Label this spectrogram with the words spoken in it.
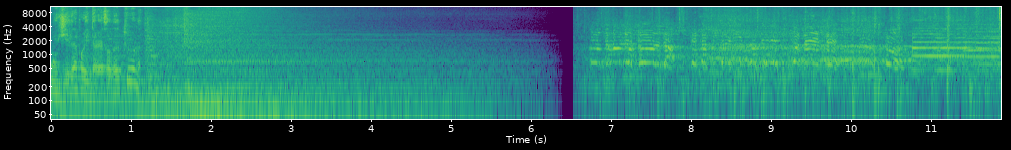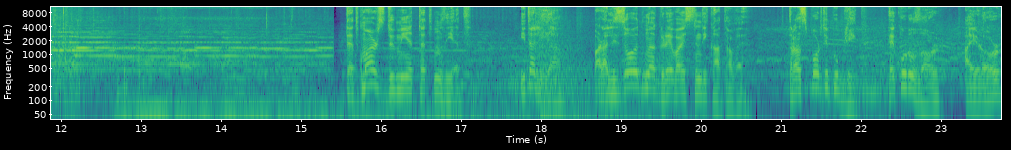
u ngjiten për interesat e tyre. Tetë mars 2018, Italia paralizohet nga greva e sindikatave, transporti publik, hekurudhor, ajror,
